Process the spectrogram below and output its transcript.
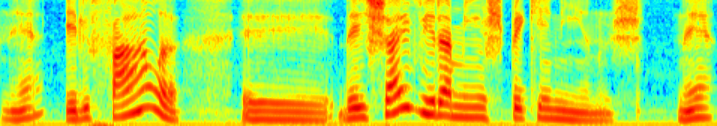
Né? Ele fala, é, deixai vir a mim os pequeninos, né?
